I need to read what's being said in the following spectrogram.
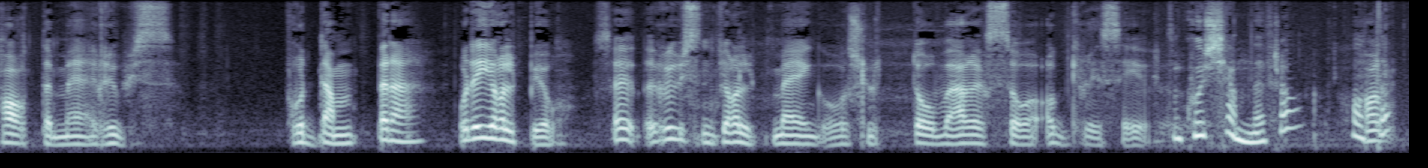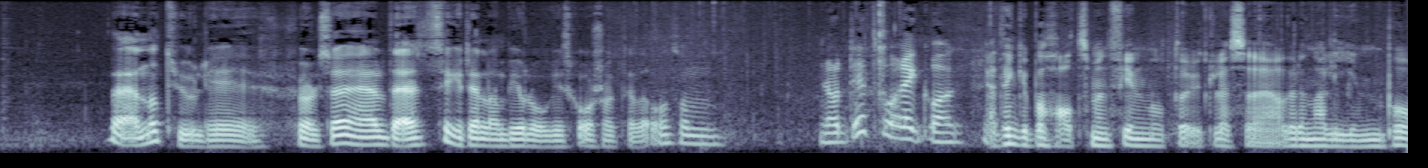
hatet med rus. For å dempe det. Og det hjalp jo. Så rusen hjalp meg å slutte å være så aggressiv. Hvor kommer det fra, hatet? Det er en naturlig følelse. Det er sikkert en eller annen biologisk årsak til det òg, som Ja, det tror jeg òg. Jeg tenker på hat som en fin måte å utløse adrenalin på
